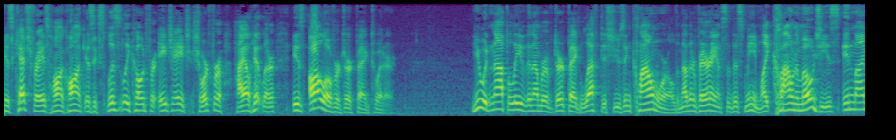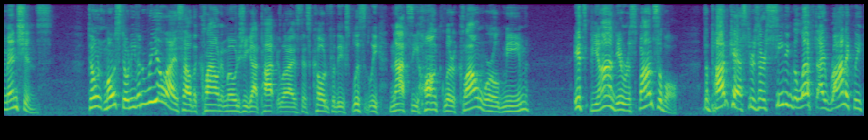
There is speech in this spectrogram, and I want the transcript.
his catchphrase, honk honk, is explicitly code for HH, short for Heil Hitler, is all over dirtbag Twitter. You would not believe the number of dirtbag leftists using Clown World and other variants of this meme, like clown emojis, in my mentions. Don't, most don't even realize how the clown emoji got popularized as code for the explicitly Nazi honkler Clown World meme. It's beyond irresponsible. The podcasters are seeding the left, ironically,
